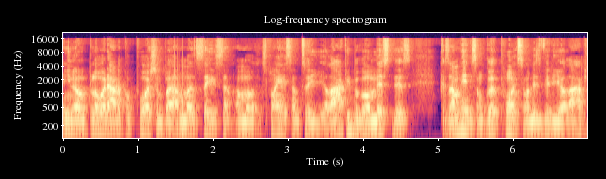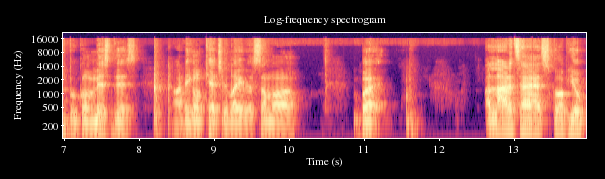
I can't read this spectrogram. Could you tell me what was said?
you know blow it out of proportion. But I'm gonna say something. I'm gonna explain something to you. A lot of people gonna miss this because I'm hitting some good points on this video. A lot of people gonna miss this. Are uh, they gonna catch it later? Some uh, but a lot of times Scorpio,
